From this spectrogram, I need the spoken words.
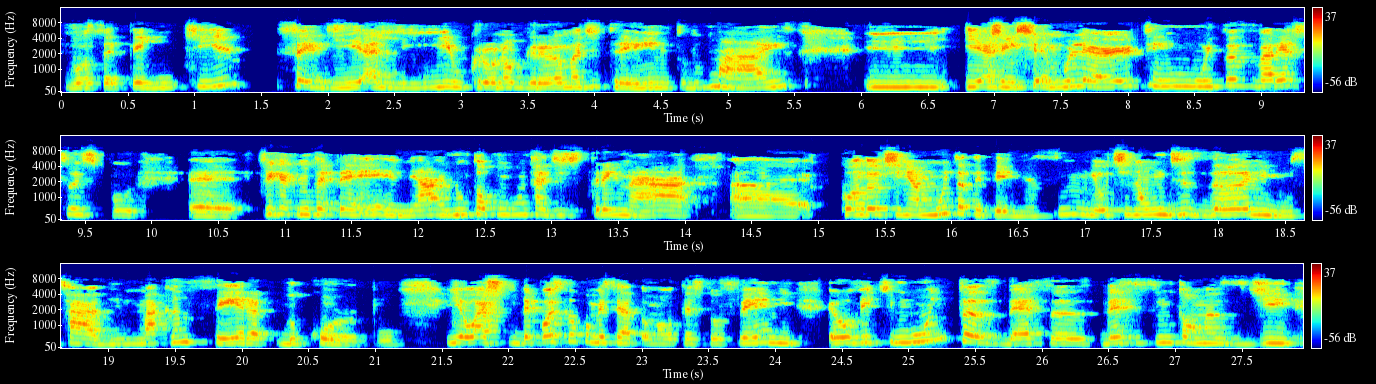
você tem que seguir ali o cronograma de treino e tudo mais. E, e a gente é mulher, tem muitas variações, tipo, é, fica com TPM, ah, não tô com vontade de treinar. Ah, quando eu tinha muita TPM assim, eu tinha um desânimo, sabe? Uma canseira do corpo. E eu acho que depois que eu comecei a tomar o testofene, eu vi que muitas dessas desses sintomas de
